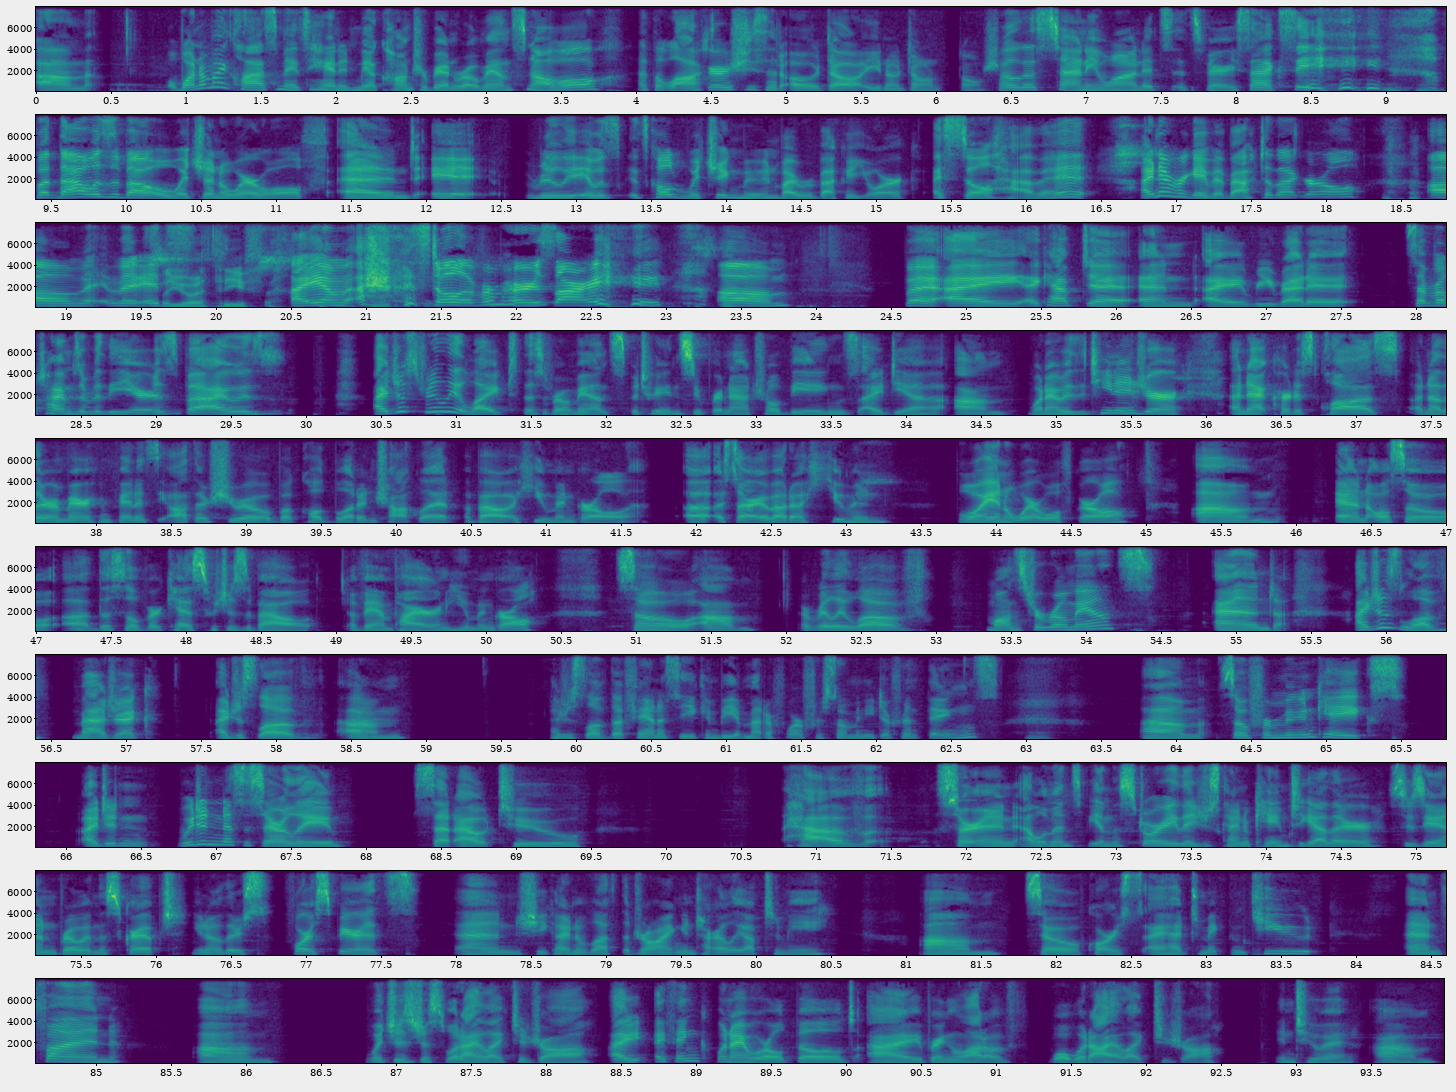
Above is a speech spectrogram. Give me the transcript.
um, one of my classmates handed me a contraband romance novel at the locker. She said, "Oh, don't you know? Don't don't show this to anyone. It's it's very sexy." but that was about a witch and a werewolf, and it really it was it's called Witching Moon by Rebecca York. I still have it. I never gave it back to that girl. Um but it's So you're a thief. I am I stole it from her, sorry. um but I I kept it and I reread it several times over the years, but I was I just really liked this romance between supernatural beings idea. Um, when I was a teenager, Annette Curtis Klause, another American fantasy author, she wrote a book called Blood and Chocolate about a human girl uh, sorry, about a human boy and a werewolf girl. Um, and also uh, The Silver Kiss, which is about a vampire and human girl. So um, I really love monster romance. And I just love magic. I just love um, I just love that fantasy can be a metaphor for so many different things. Mm. Um, so for mooncakes, I didn't we didn't necessarily set out to have certain elements be in the story. They just kind of came together. Suzanne wrote in the script, you know, there's forest spirits, and she kind of left the drawing entirely up to me. Um, so of course I had to make them cute and fun, um, which is just what I like to draw. I, I think when I world build, I bring a lot of what would I like to draw into it. Um,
